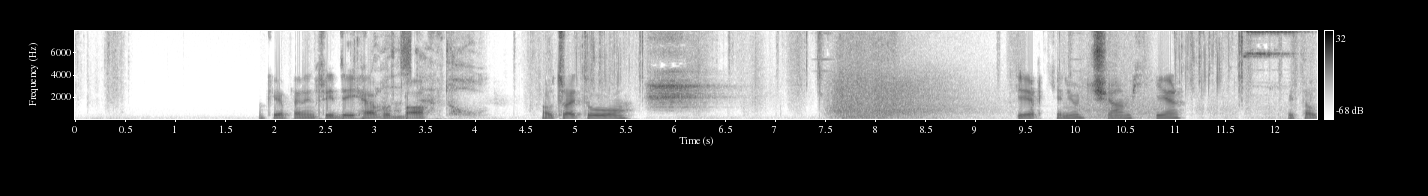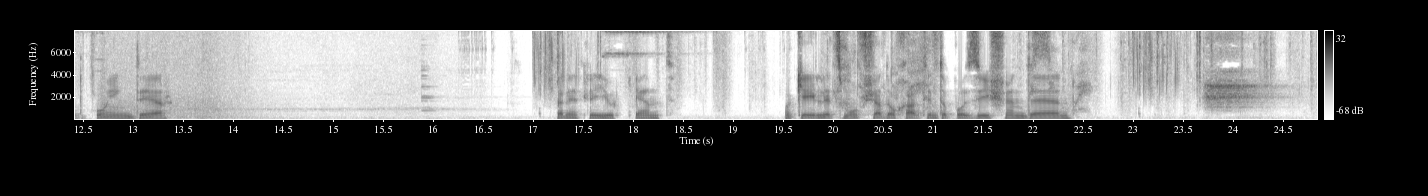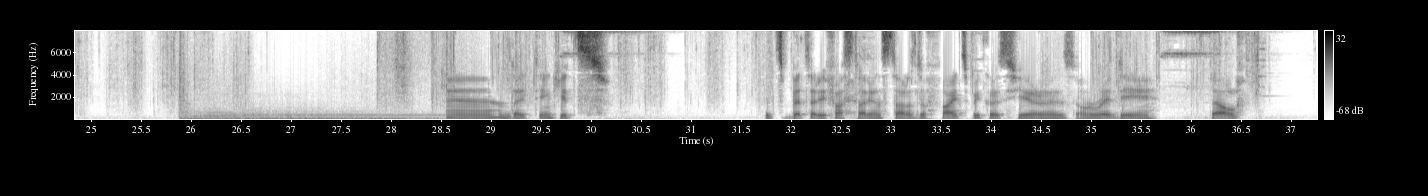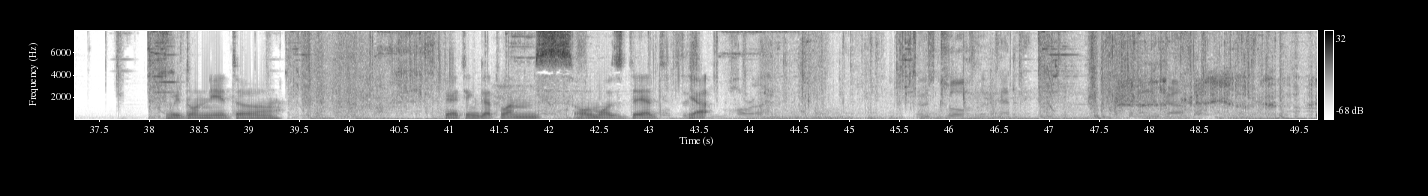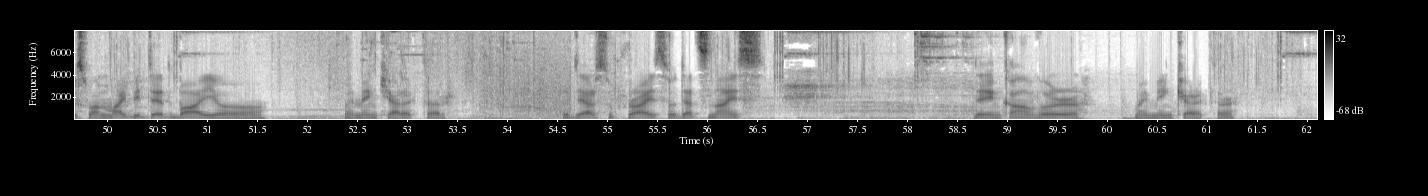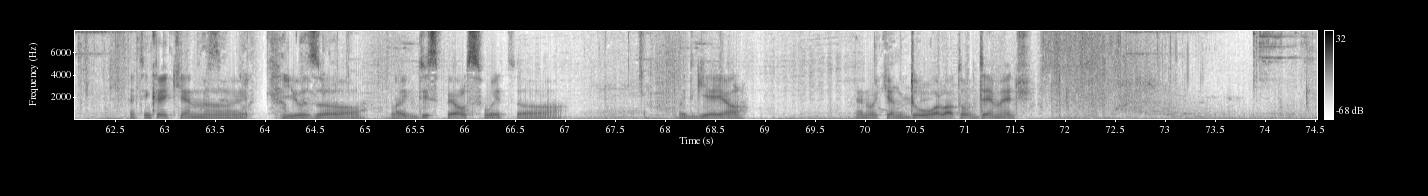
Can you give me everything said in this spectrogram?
Okay, apparently they have a buff. I'll try to... Here, can you jump here? Without going there? Apparently you can't. Okay, let's move Shadowheart into position then. And I think it's it's better if Astarion starts the fights because here is already stealth. We don't need uh Okay, I think that one's almost dead. Yeah. This one might be dead by uh my main character. But they are surprised, so that's nice. They encounter my main character. I think I can uh, use uh, like these spells with uh, with Gale, and we can do a lot of damage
